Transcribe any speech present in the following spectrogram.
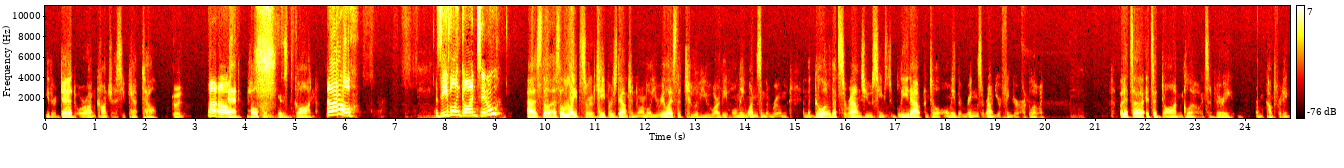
either dead or unconscious. You can't tell. Good. Uh-oh. And Paulton is gone. Oh! Is Evelyn gone too? As the as the light sort of tapers down to normal, you realize the two of you are the only ones in the room, and the glow that surrounds you seems to bleed out until only the rings around your finger are glowing. But it's a it's a dawn glow. It's a very warm, comforting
